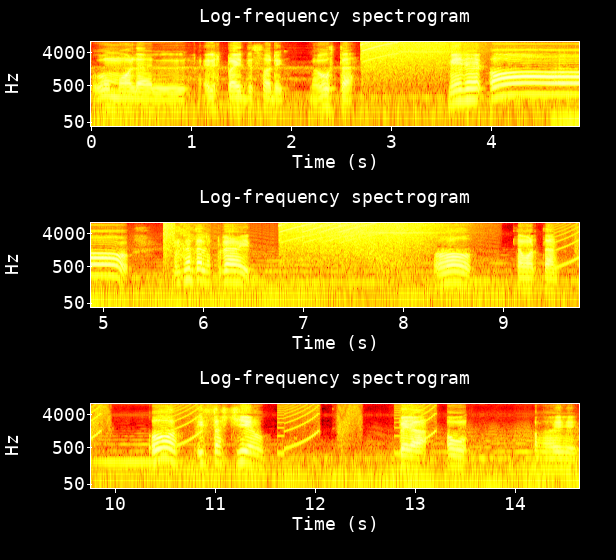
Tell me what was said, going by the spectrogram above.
Uh, mola el, el sprite de Sonic. Me gusta. Miren. ¡Oh! Me encanta el sprite. Oh, está mortal. Oh, está chill. Espera. Oh. Ay,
